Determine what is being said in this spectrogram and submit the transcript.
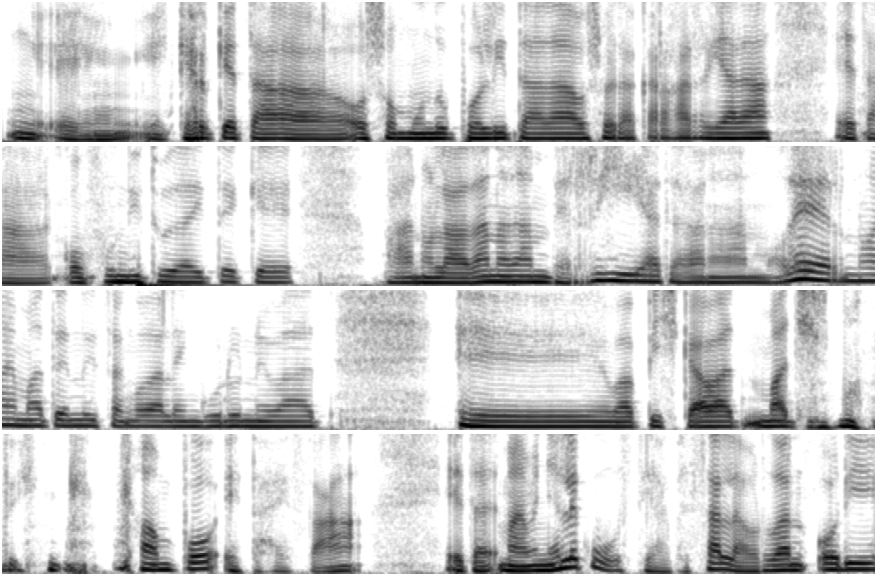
ikerketa oso mundu polita da, oso erakargarria da, eta konfunditu daiteke, ba, nola, danadan berria, eta danadan modernoa, ematen du izango da lengurune bat, e, ba, pixka bat machismotik kanpo, eta ez da. Eta baina leku guztiak bezala, orduan hori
